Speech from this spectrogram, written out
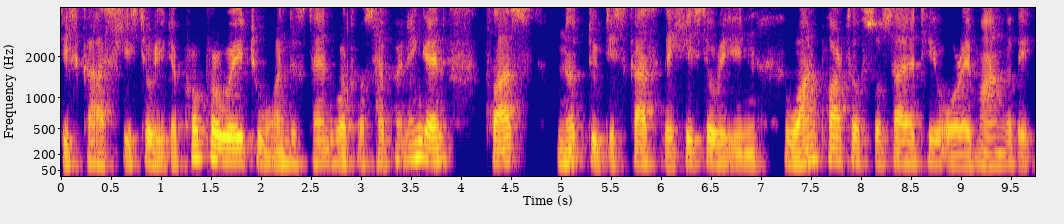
discuss history the proper way to understand what was happening and plus not to discuss the history in one part of society or among the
